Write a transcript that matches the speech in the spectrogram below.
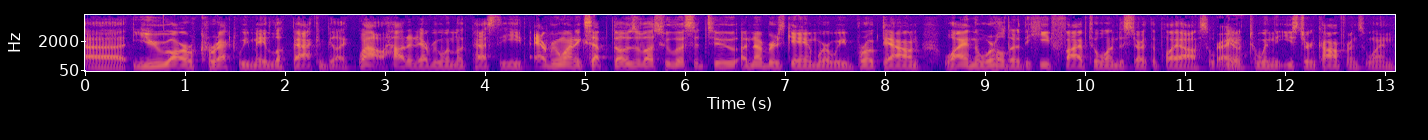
uh, you are correct. We may look back and be like, "Wow, how did everyone look past the Heat?" Everyone except those of us who listened to a numbers game where we broke down why in the world are the Heat five to one to start the playoffs, right. you know, to win the Eastern Conference when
